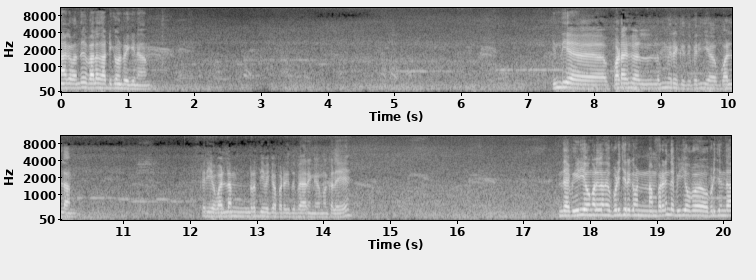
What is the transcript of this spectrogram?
நாங்கள் வந்து வேலை தட்டி கொண்டிருக்கிறேன். இந்திய படகுகளும் இருக்குது. பெரிய வல்லம் பெரிய வல்லம் நிறுத்தி வைக்கப்பட்டிருக்குது பாருங்க மக்களே. இந்த வீடியோ உங்களுக்கு வந்து பிடிச்சிருக்குன்னு நம்புறேன். இந்த வீடியோ பிடிச்சிருந்தா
